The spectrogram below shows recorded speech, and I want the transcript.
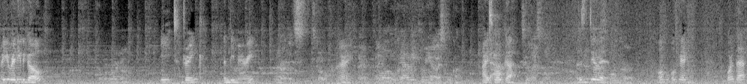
Are you ready to go? Where, where are we going? Eat, drink, and be merry. Alright, let's, let's go. Alright. Can I- can I get a mocha? We get ice mocha? Ice mocha. Ice mocha. Let's do it. Oh, okay. Or that.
